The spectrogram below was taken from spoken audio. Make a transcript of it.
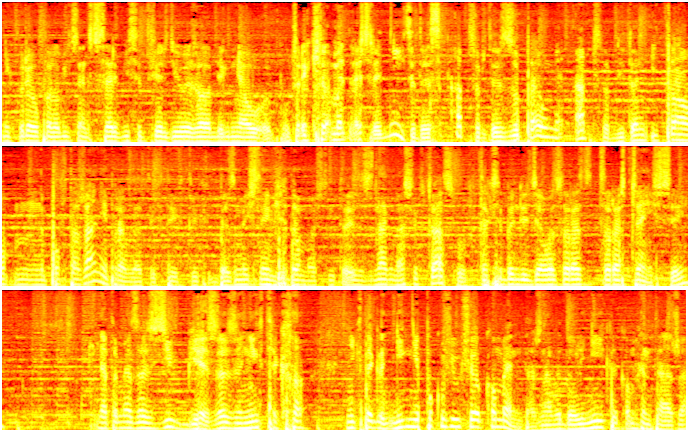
niektóre ufologiczne serwisy twierdziły, że obieg miał półtorej kilometra średnicy. To jest absurd, to jest zupełnie absurd. I to, i to mm, powtarzanie, prawda, tych, tych, tych bezmyślnych wiadomości to jest znak naszych czasów. Tak się będzie działo coraz, coraz częściej. Natomiast aż dziw bierze, że nikt tego, nikt tego, nikt nie pokusił się o komentarz, nawet o linijkę komentarza.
